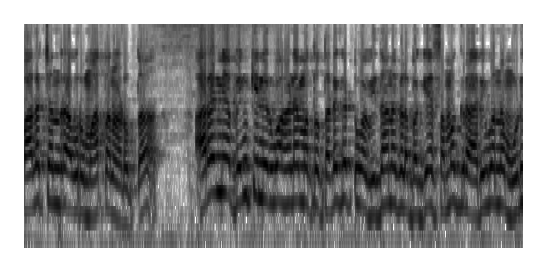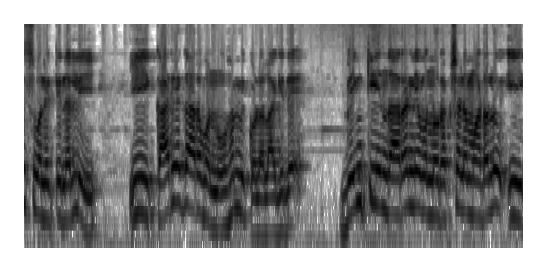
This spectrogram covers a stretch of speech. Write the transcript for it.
ಬಾಲಚಂದ್ರ ಅವರು ಮಾತನಾಡುತ್ತಾ, ಅರಣ್ಯ ಬೆಂಕಿ ನಿರ್ವಹಣೆ ಮತ್ತು ತಡೆಗಟ್ಟುವ ವಿಧಾನಗಳ ಬಗ್ಗೆ ಸಮಗ್ರ ಅರಿವನ್ನು ಮೂಡಿಸುವ ನಿಟ್ಟಿನಲ್ಲಿ ಈ ಕಾರ್ಯಾಗಾರವನ್ನು ಹಮ್ಮಿಕೊಳ್ಳಲಾಗಿದೆ. ಬೆಂಕಿಯಿಂದ ಅರಣ್ಯವನ್ನು ರಕ್ಷಣೆ ಮಾಡಲು ಈ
